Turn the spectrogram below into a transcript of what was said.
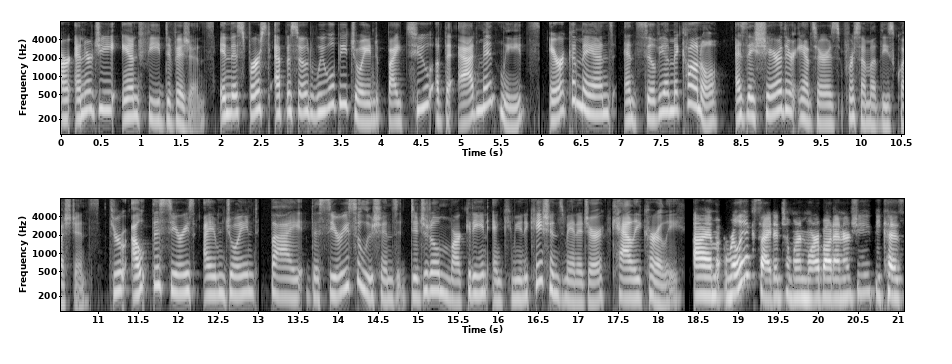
our energy and feed divisions. In this first episode, we will be joined by two of the admin leads, Erica Manns and Sylvia McConnell, as they share their answers for some of these questions. Throughout this series, I am joined by the Ceres Solutions Digital Marketing and Communications Manager, Callie Curley. I'm really excited to learn more about energy because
